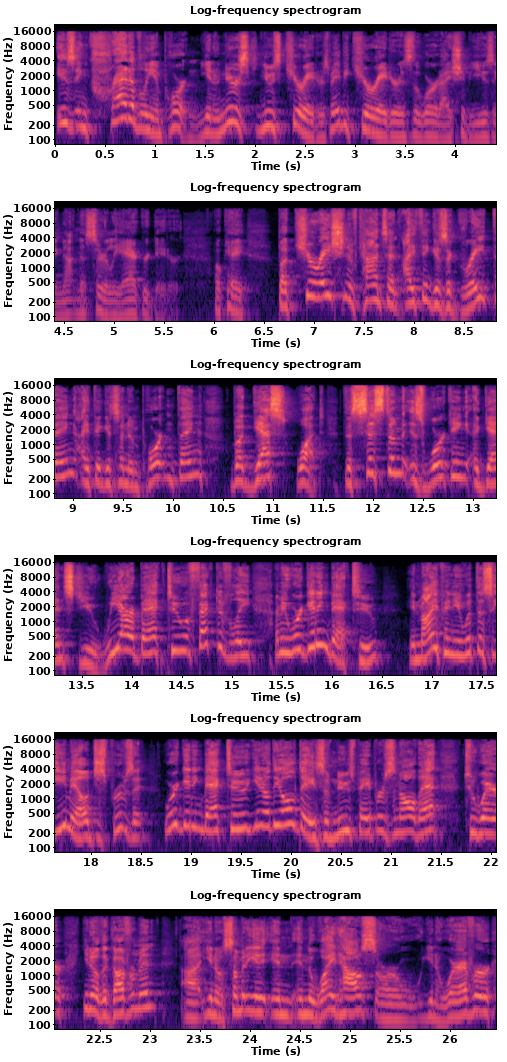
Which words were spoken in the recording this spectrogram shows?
is incredibly important. You know, news, news curators, maybe curator is the word I should be using, not necessarily aggregator. Okay. But curation of content, I think, is a great thing. I think it's an important thing. But guess what? The system is working against you. We are back to effectively, I mean, we're getting back to in my opinion, with this email, just proves it. We're getting back to, you know, the old days of newspapers and all that to where, you know, the government, uh, you know, somebody in, in the White House or, you know, wherever,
